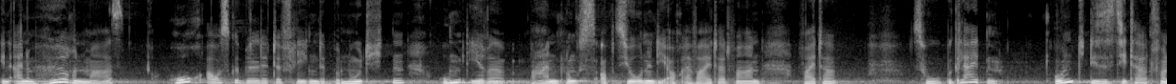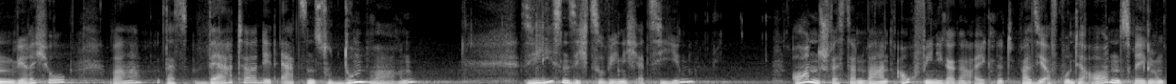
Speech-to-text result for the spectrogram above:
in einem höheren Maß hoch ausgebildete Pflegende benötigten, um ihre Behandlungsoptionen, die auch erweitert waren, weiter zu begleiten. Und dieses Zitat von Verichow war, dass Wärter den Ärzten zu dumm waren. Sie ließen sich zu wenig erziehen. Ordensschwestern waren auch weniger geeignet, weil sie aufgrund der Ordensregelung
